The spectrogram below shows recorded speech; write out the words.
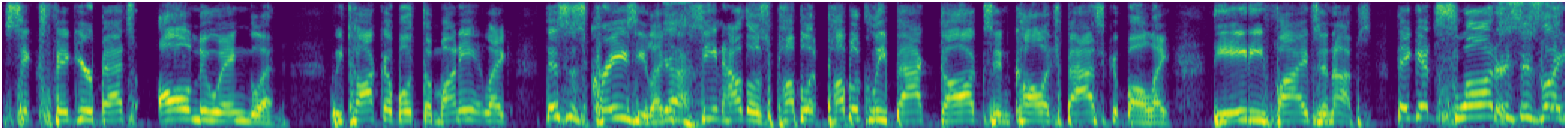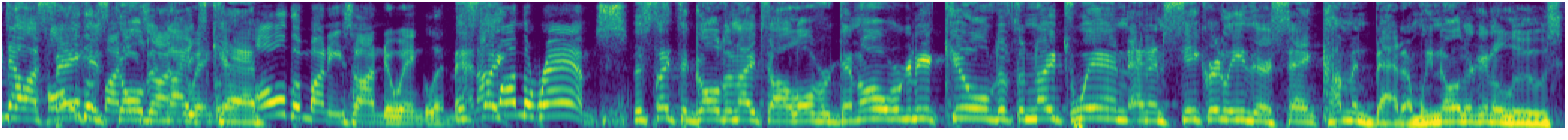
six-figure bets, all New England. We talk about the money. Like this is crazy. Like Yeah. we've seen how those public publicly backed dogs in college basketball, like the 85s and ups, they get slaughtered. This is like now, Las all the Vegas money's Golden on New Knights. Cam. All the money's on New England, man. It's I'm like- on the Rams. It's like the Golden Knights all over again. Oh, we're going to get killed if the Knights win. And then secretly they're saying, come and bet them. We know they're going to lose.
